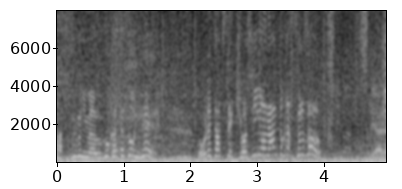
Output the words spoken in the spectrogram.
はすぐには動かせそうにね。え俺たちで巨人を何とかするぞ。してやる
